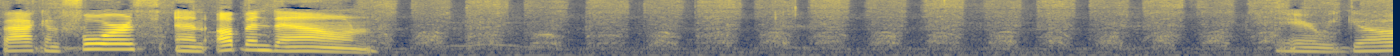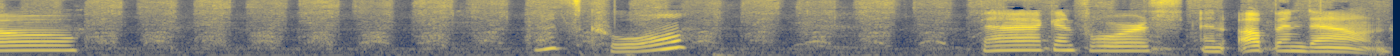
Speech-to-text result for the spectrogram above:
Back and forth and up and down. There we go. That's cool. Back and forth and up and down.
